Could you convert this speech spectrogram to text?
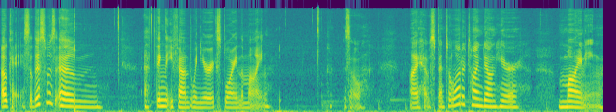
Okay, so this was um, a thing that you found when you're exploring the mine. So I have spent a lot of time down here mining.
